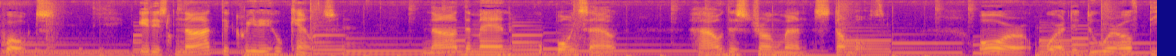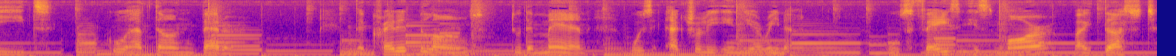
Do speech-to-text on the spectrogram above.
quotes it is not the critic who counts, not the man who points out how the strong man stumbles, or where the doer of deeds could have done better. The credit belongs to the man who is actually in the arena, whose face is marred by dust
